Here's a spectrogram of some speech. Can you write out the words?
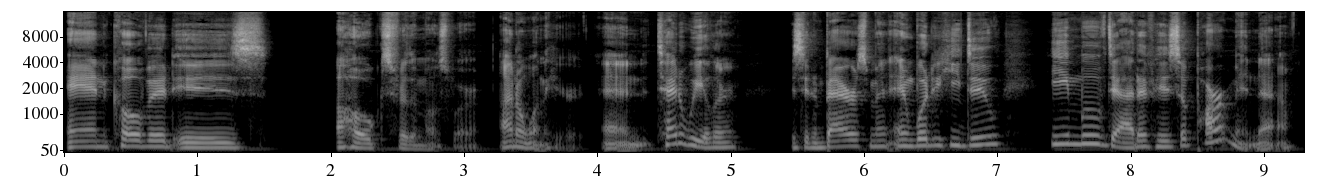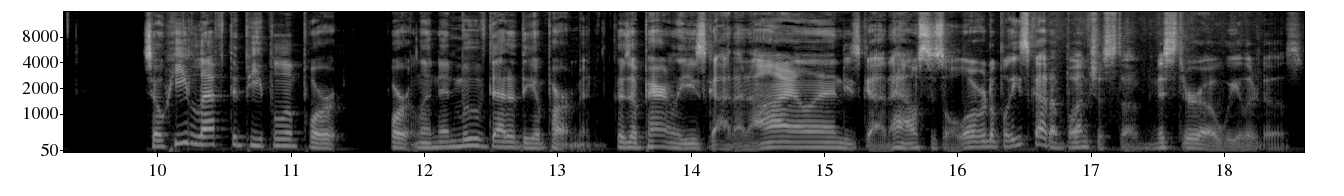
And COVID is a hoax for the most part. I don't want to hear it. And Ted Wheeler is an embarrassment. And what did he do? He moved out of his apartment now. So he left the people in Port Portland and moved out of the apartment because apparently he's got an island, he's got houses all over the place, he's got a bunch of stuff. Mr. Uh, Wheeler does.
